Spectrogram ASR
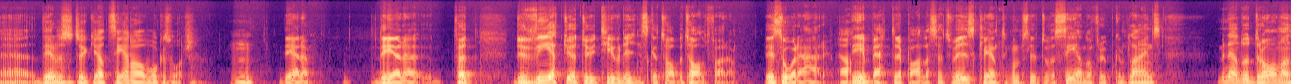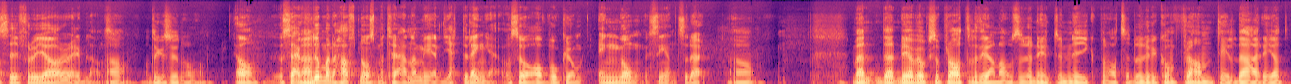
eh, dels så tycker jag att sena avåk är svårt. Mm, det är det. Det är det. För att du vet ju att du i teorin ska ta betalt för det. Det är så det är. Ja. Det är bättre på alla sätt och vis. Klienten kommer sluta vara sen, de får upp compliance. Men ändå drar man sig för att göra det ibland. Ja, Ja, jag tycker synd om dem. och särskilt Men- om man har haft någon som har tränat med en jättelänge och så avbokar de en gång sent sådär. Ja. Men det, det har vi också pratat lite grann om, så den är inte unik på något sätt. Och det vi kom fram till där är att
